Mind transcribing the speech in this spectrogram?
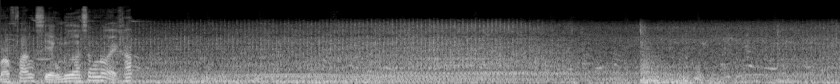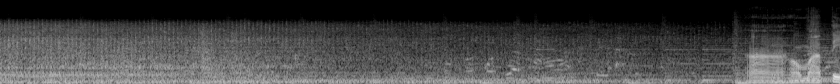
มาฟังเสียงเรือสักหน่อยครับ อ่าเฮามาตี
